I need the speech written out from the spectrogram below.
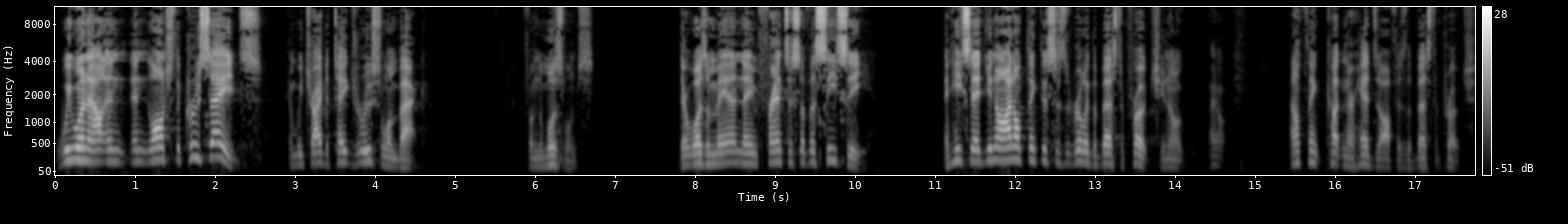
we went out and, and launched the Crusades. And we tried to take Jerusalem back from the Muslims there was a man named Francis of Assisi. And he said, You know, I don't think this is really the best approach. You know, I don't, I don't think cutting their heads off is the best approach.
